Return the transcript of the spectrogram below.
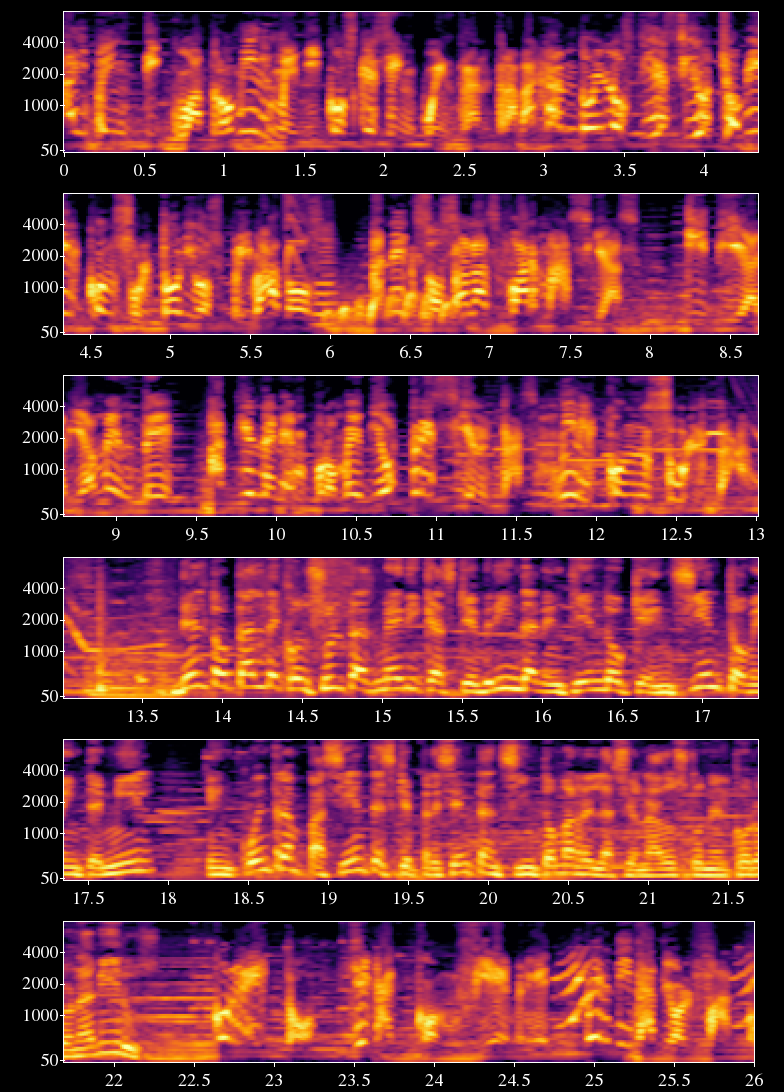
Hay 24 mil médicos que se encuentran trabajando en los 18 mil consultorios privados anexos a las farmacias y diariamente atienden en promedio 300 mil consultas. Del total de consultas médicas que brindan, entiendo que en 120 mil encuentran pacientes que presentan síntomas relacionados con el coronavirus. Correcto. Llegan con fiebre, pérdida de olfato,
